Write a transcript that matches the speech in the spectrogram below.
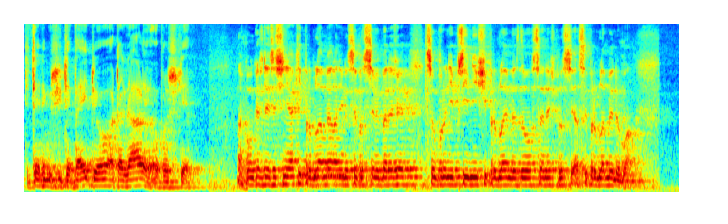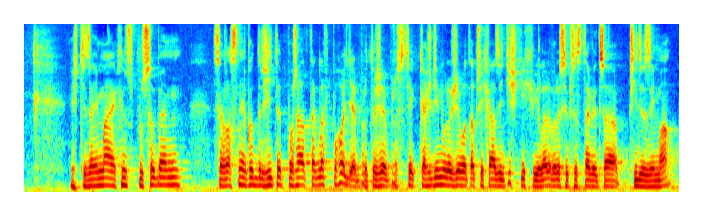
ty tady nemusíte být, jo, a tak dále, jo, prostě. Jako každý řeší nějaký problémy, ale někdo si prostě vybere, že jsou pro ně příjemnější problémy bezdomovce, než prostě asi problémy doma. Ještě zajímá, jakým způsobem se vlastně jako držíte pořád takhle v pohodě, protože prostě každému do života přichází těžké chvíle, dovedu si představit, třeba přijde zima,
